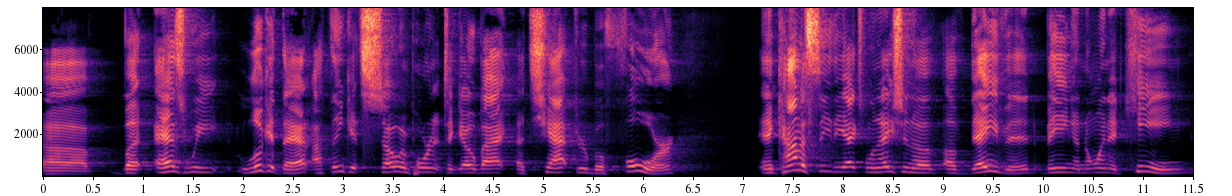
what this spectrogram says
Uh, but as we look at that, I think it's so important to go back a chapter before and kind of see the explanation of, of David being anointed king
